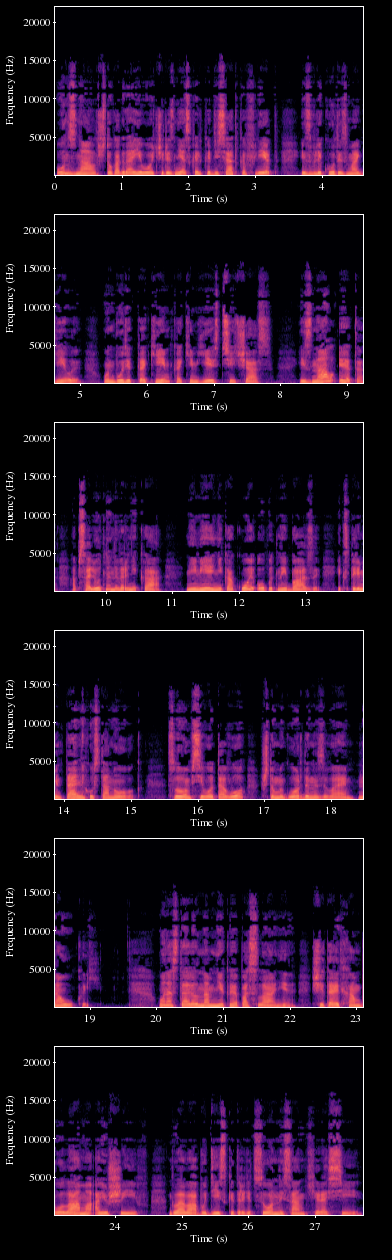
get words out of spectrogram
Он знал, что когда его через несколько десятков лет извлекут из могилы, он будет таким, каким есть сейчас. И знал это абсолютно наверняка, не имея никакой опытной базы, экспериментальных установок, словом всего того, что мы гордо называем наукой. Он оставил нам некое послание, считает Хамбо Лама Аюшиев, глава буддийской традиционной Сангхи России.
